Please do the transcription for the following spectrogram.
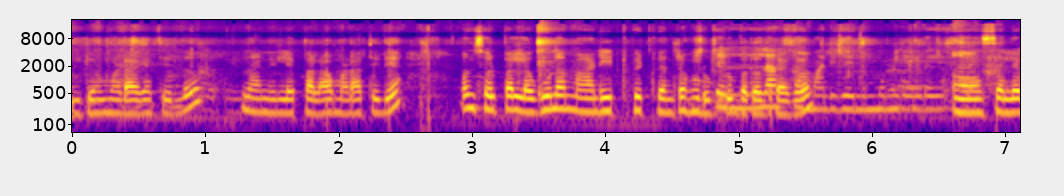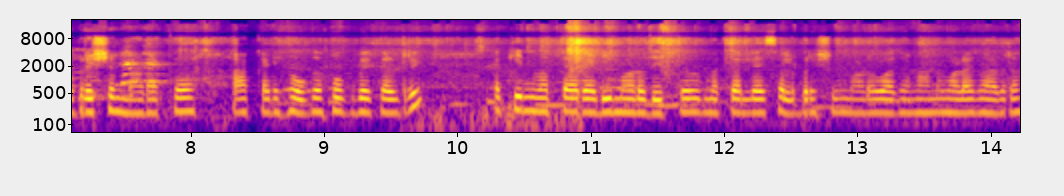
ವಿಡಿಯೋ ಮಾಡಾಕತ್ತಿದ್ಲು. ನಾನು ಇಲ್ಲೇ ಪಲಾವ್ ಮಾಡತ್ತಿದ್ದೆ ಒಂದು ಸ್ವಲ್ಪ ಲಘುನ ಮಾಡಿ ಇಟ್ಬಿಟ್ವಿ ಅಂದ್ರೆ ಹುಡುಗರು ಬರೋದ್ರಾಗ. ಸೆಲೆಬ್ರೇಷನ್ ಮಾಡಕ್ಕೆ ಆ ಕಡೆ ಹೋಗ ಹೋಗ್ಬೇಕಲ್ರಿ. ಅಕ್ಕಿನ ಮತ್ತೆ ರೆಡಿ ಮಾಡೋದಿತ್ತು. ಮತ್ತೆ ಅಲ್ಲೇ ಸೆಲೆಬ್ರೇಷನ್ ಮಾಡುವಾಗ ನಾನು ಒಳಗಾದ್ರೆ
